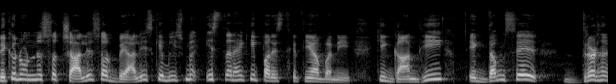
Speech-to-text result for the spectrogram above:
लेकिन 1940 और 42 के बीच में इस तरह की परिस्थितियाँ बनी कि गांधी एकदम से दृढ़,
